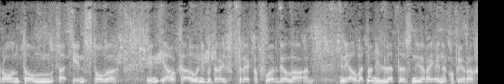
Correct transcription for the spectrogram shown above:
rondom uh, enstowwe en elke ou in die bedryf trek 'n voordeel daarin. En die ou wat nou nie lid is nie, ry eintlik op die rug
